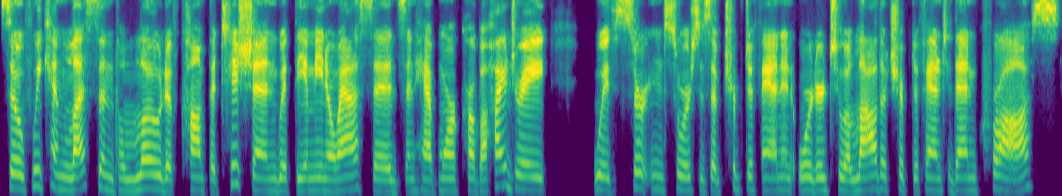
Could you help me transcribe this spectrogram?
So if we can lessen the load of competition with the amino acids and have more carbohydrate with certain sources of tryptophan in order to allow the tryptophan to then cross,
